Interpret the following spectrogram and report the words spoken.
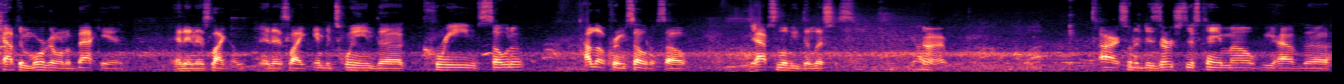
Captain Morgan on the back end, and then it's like and it's like in between the cream soda. I love cream soda, so absolutely delicious. All right, all right. So the desserts just came out. We have the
